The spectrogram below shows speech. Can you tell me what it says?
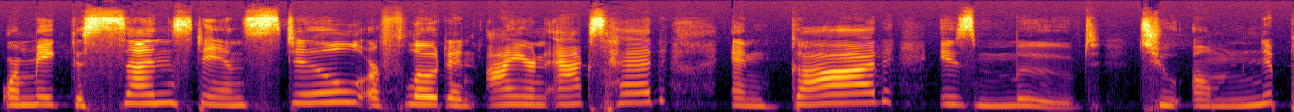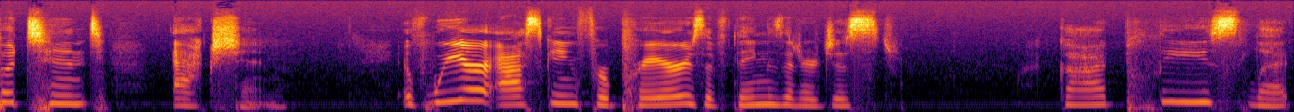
or make the sun stand still or float an iron axe head, and God is moved to omnipotent action. If we are asking for prayers of things that are just, God, please let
